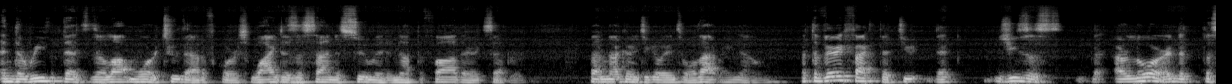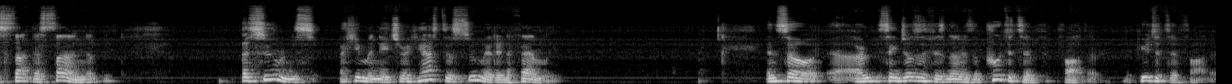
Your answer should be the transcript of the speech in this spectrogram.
and the re- there's a lot more to that, of course. Why does the Son assume it and not the Father, etc. But I'm not going to go into all that right now. But the very fact that you that Jesus, that our Lord, that the Son, the Son assumes a human nature, he has to assume it in a family. And so uh, St. Joseph is known as the putative father, the putative father,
